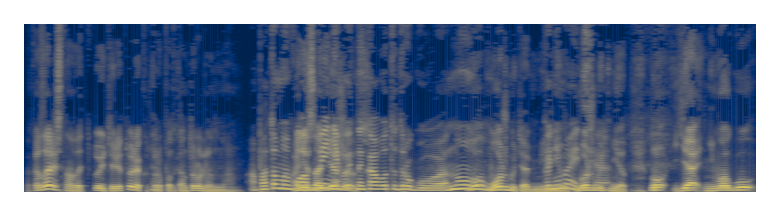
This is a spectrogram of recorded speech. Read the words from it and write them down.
оказались на той территории, которая подконтрольна нам. А потом его Они обменивают на кого-то другого. Ну, Ну, может быть, обменивают, понимаете? может быть, нет. Но я не могу,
